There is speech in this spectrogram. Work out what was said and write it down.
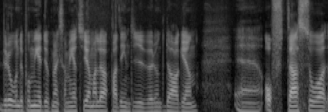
beroende på medieuppmärksamhet så gör man löpande intervjuer under dagen. Eh, ofta så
